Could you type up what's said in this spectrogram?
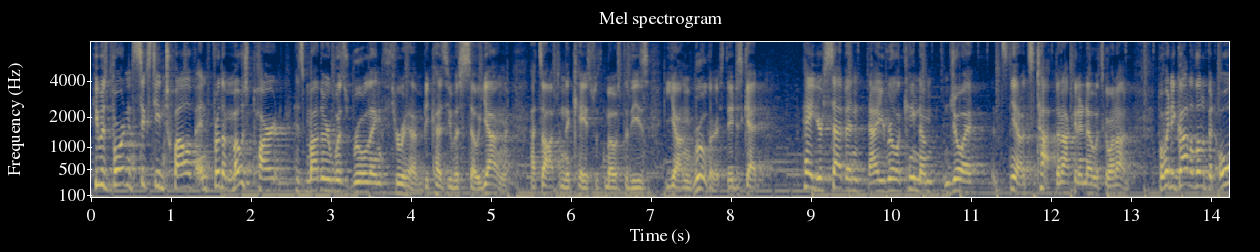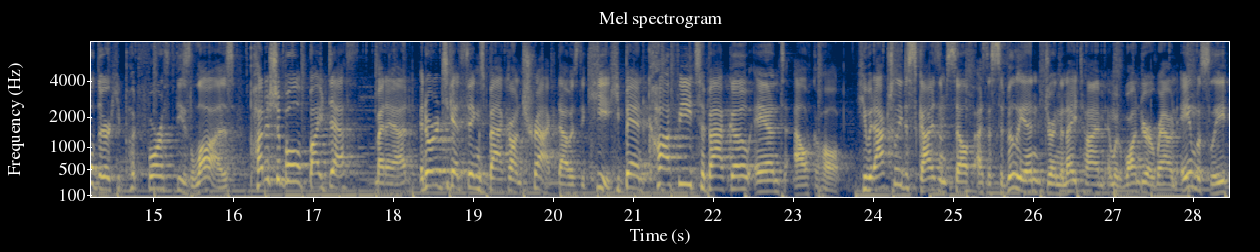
He was born in 1612 and for the most part, his mother was ruling through him because he was so young. That's often the case with most of these young rulers. They just get hey, you're seven, now you rule a kingdom, enjoy. It's, you know, it's tough, they're not gonna know what's going on. But when he got a little bit older, he put forth these laws, punishable by death might I add. In order to get things back on track, that was the key. He banned coffee, tobacco, and alcohol. He would actually disguise himself as a civilian during the nighttime and would wander around aimlessly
